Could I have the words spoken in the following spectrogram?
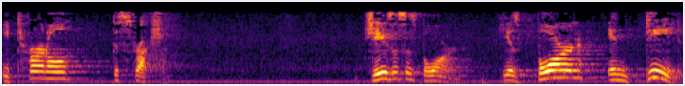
eternal destruction. Jesus is born. He is born indeed.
